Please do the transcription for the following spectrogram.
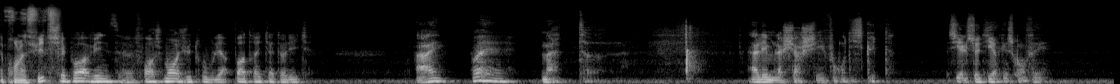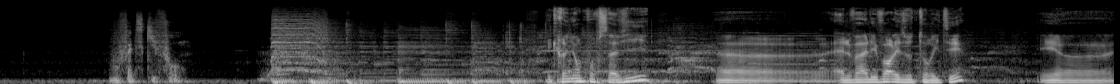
elle prend la Je fuite. sais pas, Vince. euh, Franchement, je lui trouve l'air pas très catholique. Ah ouais Ouais. Maton. Allez me la chercher, il faut qu'on discute. Si elle se tire, qu'est-ce qu'on fait? Vous faites ce qu'il faut. Et craignant pour sa vie, euh, elle va aller voir les autorités. Et, euh,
